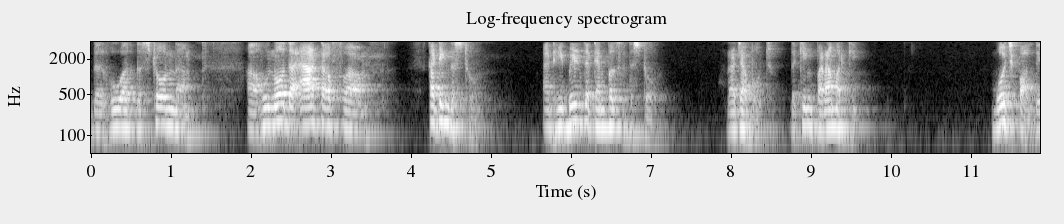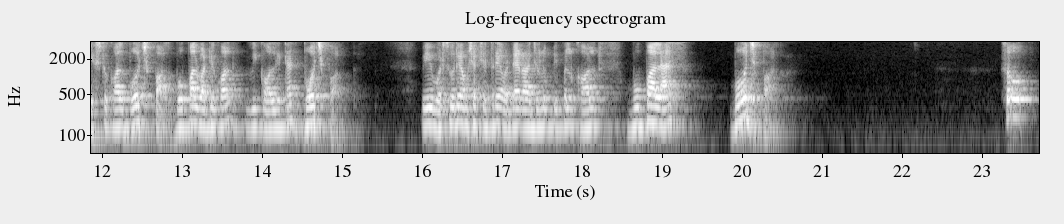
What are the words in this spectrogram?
the, who are the stone, um, uh, who know the art of um, cutting the stone. And he built the temples with the stone. Raja Bhoj, the king Paramar king. Bhojpal, they used to call Bhojpal. Bhopal, what you call? We call it as Bhojpal. We, Suryamsha Kshatriya, Vadya Rajulu people call Bhopal as Bhojpal. So,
